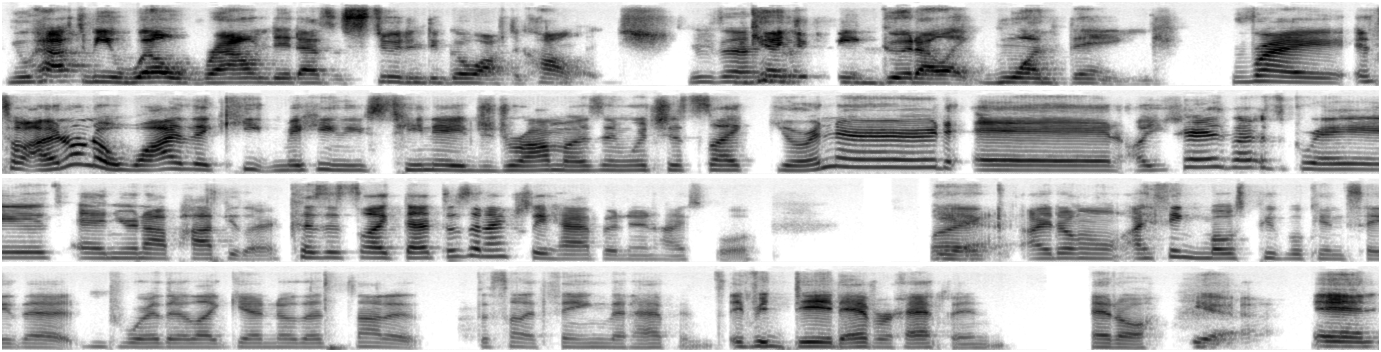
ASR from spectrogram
you have to be well rounded as a student to go off to college exactly. you can't just be good at like one thing Right. And so I don't know why they keep making these teenage dramas in which it's like you're a nerd and all you care about is grades and you're not popular. Cause it's like that doesn't actually happen in high school. Like yeah. I don't I think most people can say that where they're like, yeah, no, that's not a that's not a thing that happens. If it did ever happen at all. Yeah. And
